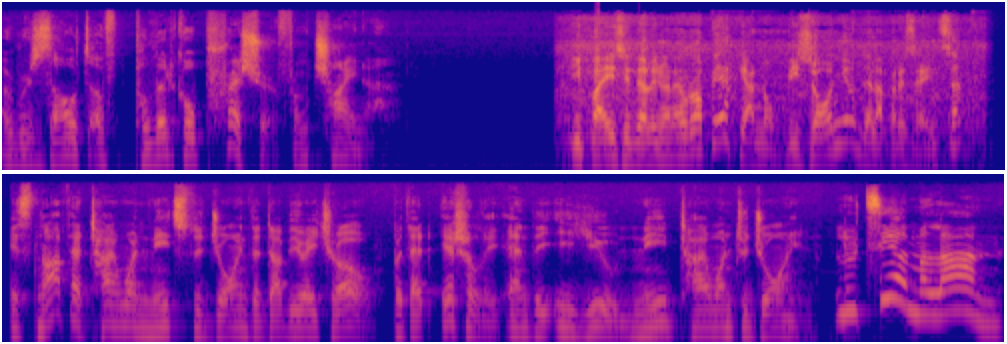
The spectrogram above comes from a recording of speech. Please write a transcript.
a result of political pressure from China. I paesi dell'Unione Europea che hanno bisogno della presenza It's not that Taiwan needs to join the WHO, but that Italy and the EU need Taiwan to join. Lucio Malan,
